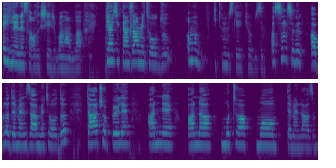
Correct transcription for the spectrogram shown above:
Ellerine sağlık Şehriban abla. Gerçekten zahmet oldu ama gitmemiz gerekiyor bizim. Asıl senin abla demen zahmet oldu. Daha çok böyle anne, ana, mutter, mom demen lazım.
